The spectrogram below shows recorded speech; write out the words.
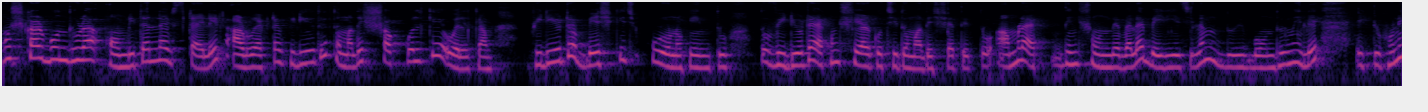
নমস্কার বন্ধুরা অমৃতার লাইফস্টাইলের আরও একটা ভিডিওতে তোমাদের সকলকে ওয়েলকাম ভিডিওটা বেশ কিছু পুরনো কিন্তু। তো ভিডিওটা এখন শেয়ার করছি তোমাদের সাথে। তো আমরা একদিন সন্ধেবেলায় বেরিয়েছিলাম দুই বন্ধু মিলে একটুখানি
